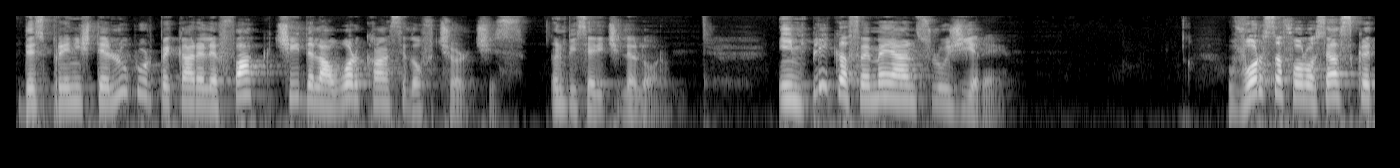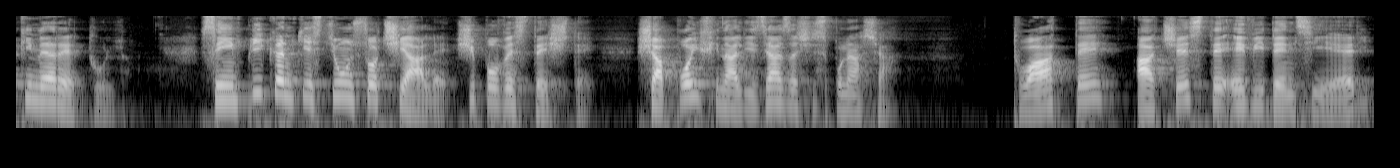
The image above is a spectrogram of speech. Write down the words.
despre niște lucruri pe care le fac cei de la World Council of Churches în bisericile lor. Implică femeia în slujire. Vor să folosească tineretul. Se implică în chestiuni sociale și povestește. Și apoi finalizează și spune așa. Toate aceste evidențieri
